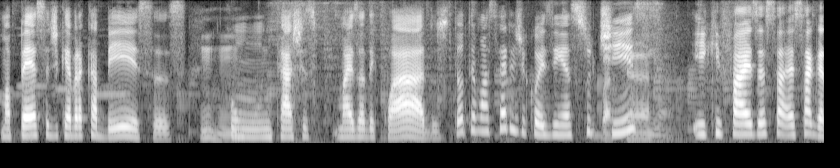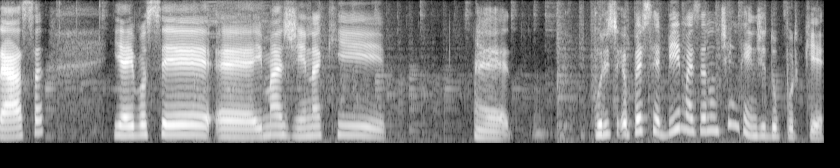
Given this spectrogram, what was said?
uma peça de quebra-cabeças uhum. com encaixes mais adequados. Então tem uma série de coisinhas sutis que e que faz essa, essa graça. E aí você é, imagina que. É, por isso eu percebi, mas eu não tinha entendido o porquê.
